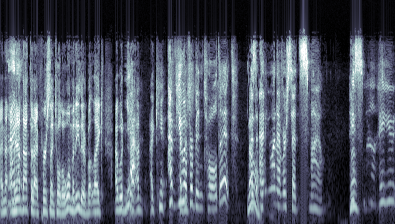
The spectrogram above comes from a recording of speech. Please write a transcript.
and, And I I mean, don't- not that I personally told a woman either, but like, I would. Yeah. I, I can't. Have you I ever just- been told it? No. Has anyone ever said smile? Hey, No. smile. Hey, you.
